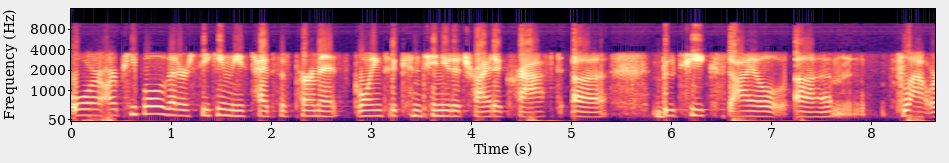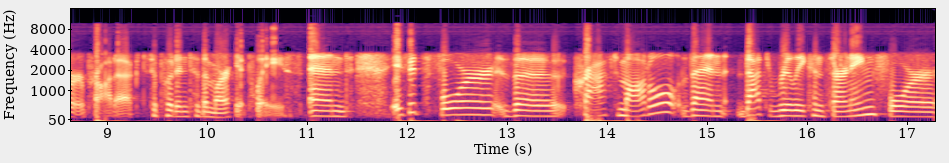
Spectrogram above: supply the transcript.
or are people that are seeking these types of permits going to continue to try to craft a boutique style um, flower product to put into the marketplace. And if it's for the craft model, then that's really concerning for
